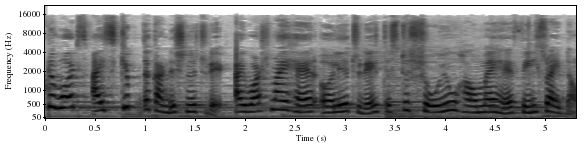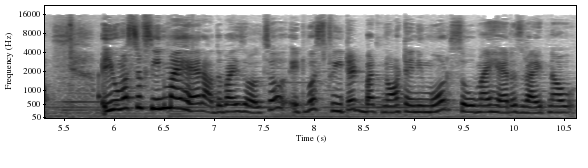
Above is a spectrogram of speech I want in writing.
Afterwards, I skipped the conditioner today. I washed my hair earlier today just to show you how my hair feels right now. You must have seen my hair otherwise also. It was treated but not anymore. So my hair is right now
